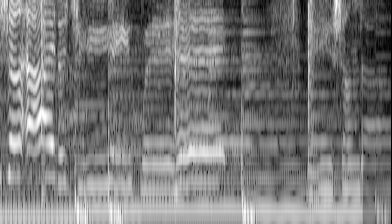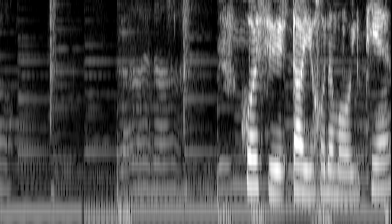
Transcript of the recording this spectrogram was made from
再没相爱的机会，没想到或许到以后的某一天，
